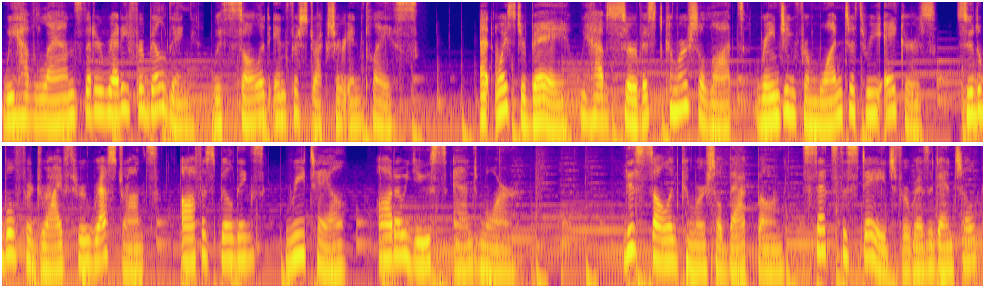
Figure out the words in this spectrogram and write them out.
we have lands that are ready for building with solid infrastructure in place. At Oyster Bay, we have serviced commercial lots ranging from 1 to 3 acres, suitable for drive through restaurants, office buildings, retail, auto use, and more. This solid commercial backbone sets the stage for residential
